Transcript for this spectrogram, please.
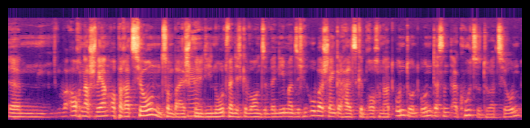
ähm, auch nach schweren Operationen zum Beispiel, ja. die notwendig geworden sind, wenn jemand sich einen Oberschenkelhals gebrochen hat und, und, und, das sind Akutsituationen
